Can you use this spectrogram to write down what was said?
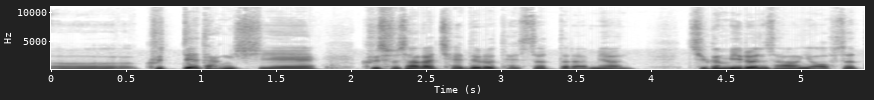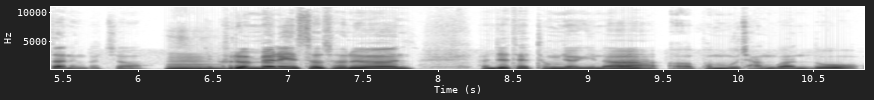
어 그때 당시에 그 수사가 제대로 됐었더라면 지금 이런 상황이 없었다는 거죠. 음. 그런 면에 있어서는 현재 대통령이나 어, 법무장관도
